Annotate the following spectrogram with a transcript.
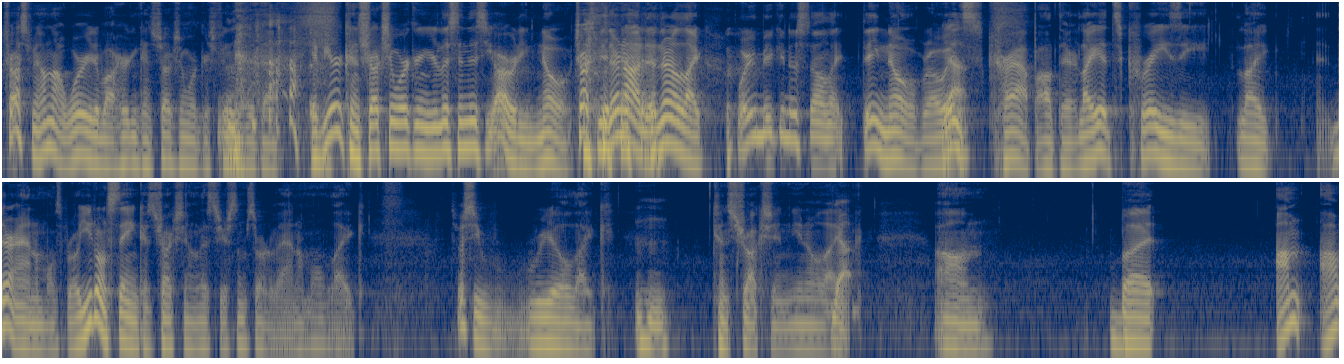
trust me, I'm not worried about hurting construction workers' feelings with that. if you're a construction worker and you're listening to this, you already know. Trust me, they're not. They're not like, why are you making us sound like? They know, bro. Yeah. It's crap out there. Like it's crazy. Like they're animals, bro. You don't stay in construction unless you're some sort of animal. Like especially real like construction. You know, like yeah. but I'm I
